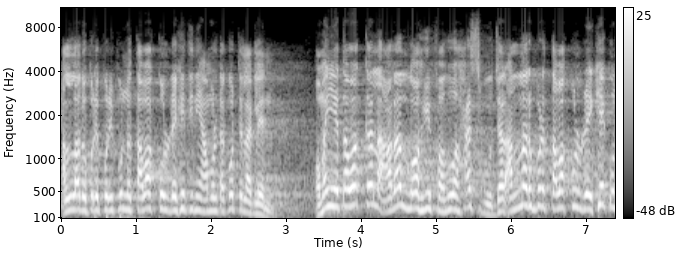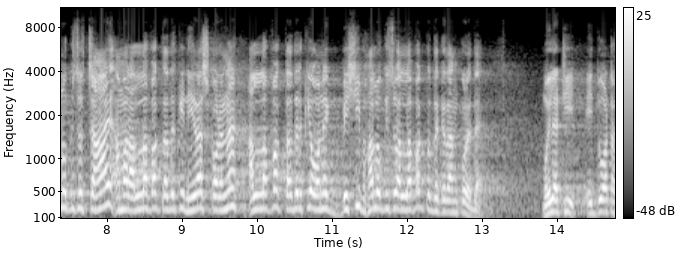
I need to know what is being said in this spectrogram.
আল্লাহর উপরে পরিপূর্ণ তাওয়াক্কুল রেখে তিনি আমলটা করতে লাগলেন। ওমাইয়া তাওয়াক্কাল আলাল্লাহি ফাহু হাসবু, যার আল্লাহর উপরে তাওয়াক্কুল রেখে কোনো কিছু চায়, আমার আল্লাহ পাক তাদেরকে নিরাশ করে না, আল্লাহ পাক তাদেরকে অনেক বেশি ভালো কিছু আল্লাহ পাক তাদেরকে দান করে দেয়। মহিলাটি এই দোয়াটা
